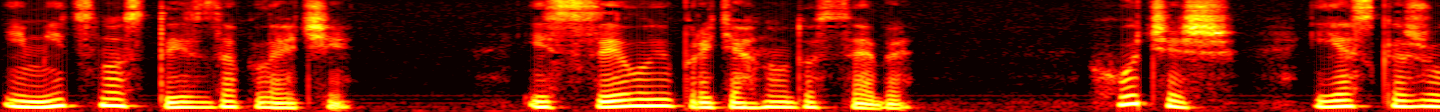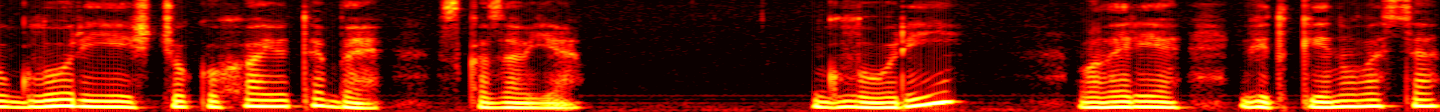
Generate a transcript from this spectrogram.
і міцно стис за плечі, і з силою притягнув до себе. Хочеш, я скажу Глорії, що кохаю тебе, сказав я. Глорії? Валерія відкинулася,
